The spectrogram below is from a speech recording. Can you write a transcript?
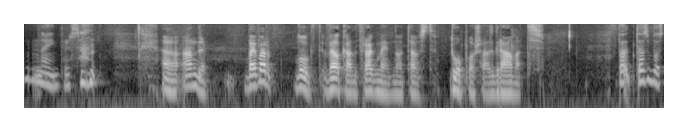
neinteresanti. Uh, Andra, vai var lūgt vēl kādu fragment no tavas topošās grāmatas? Pa, tas būs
